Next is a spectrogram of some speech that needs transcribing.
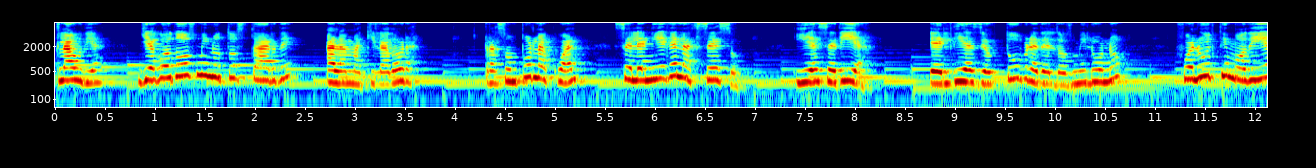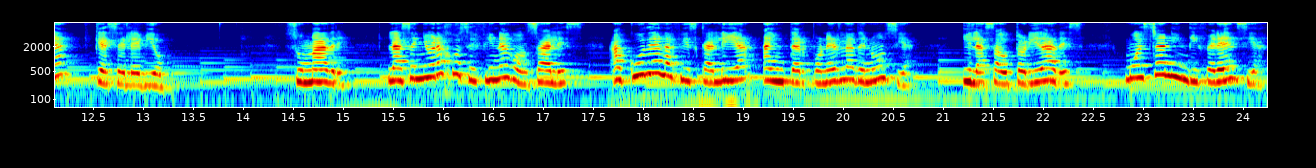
Claudia llegó dos minutos tarde a la maquiladora, razón por la cual se le niega el acceso y ese día, el 10 de octubre del 2001, fue el último día que se le vio. Su madre, la señora Josefina González, acude a la fiscalía a interponer la denuncia y las autoridades muestran indiferencia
